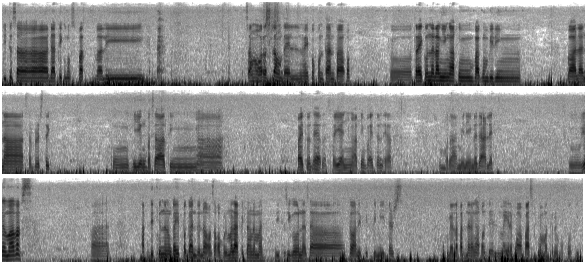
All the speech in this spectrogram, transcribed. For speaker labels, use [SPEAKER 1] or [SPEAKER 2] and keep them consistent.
[SPEAKER 1] dito sa dati kong spot bali isang oras lang dahil may pupuntahan pa ako. So try ko na lang yung aking bagong biling bala na silver streak. Kung hiyang ba sa ating ah, Python Air. So yan yung ating Python Air. So marami na yung nadali. So yun mga paps. At update ko na lang kayo pag andun ako sa Kabul. Malapit lang naman. Dito siguro nasa 250 meters. Maglalakad na lang ako dahil mahirap makapasok yung motor ko puti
